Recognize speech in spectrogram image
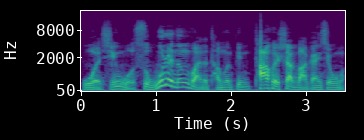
我行我素、无人能管的唐文斌，他会善罢甘休吗？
